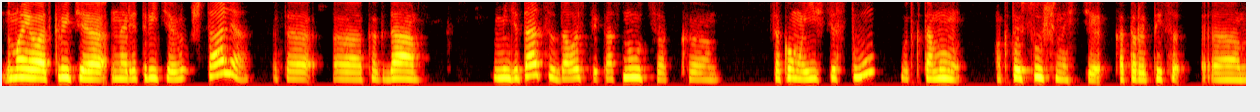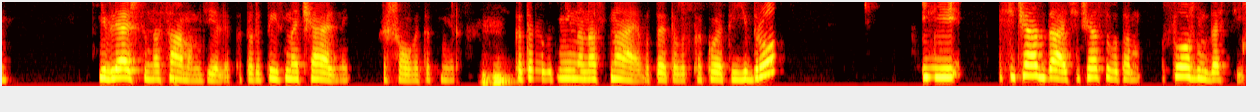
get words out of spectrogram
мое открытие на ретрите Шталя, это э, когда в медитации удалось прикоснуться к такому естеству, вот к тому, к той сущности, которой ты э, являешься на самом деле, которой ты изначальный пришел в этот мир, mm-hmm. которая вот не наносная, вот это вот какое-то ядро. И сейчас, да, сейчас его там сложно достичь.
